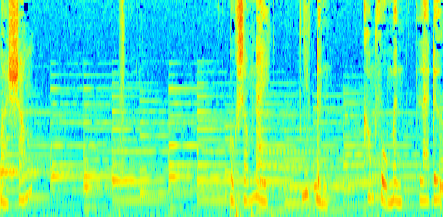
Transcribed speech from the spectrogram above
mà sống. Cuộc sống này nhất định không phụ mình là được.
